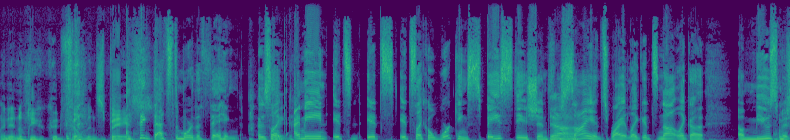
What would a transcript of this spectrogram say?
I didn't know you could film in space. I think that's the more the thing. I was like, I mean, it's it's it's like a working space station for Yeah. science, right? Like it's not like a amusement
